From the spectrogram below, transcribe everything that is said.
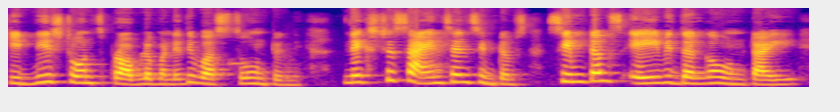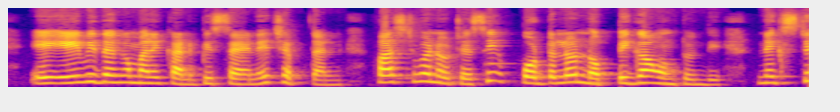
కిడ్నీ స్టోన్స్ ప్రాబ్లం అనేది వస్తూ ఉంటుంది. Next signs and symptoms symptoms ఏ విధంగా ఉంటాయి? ఏ ఏ విధంగా మనకి కనిపిస్తాయనే చెప్తాను. ఫస్ట్ వన్ వచ్చేసి పొట్టలో నొప్పిగా ఉంటుంది. నెక్స్ట్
